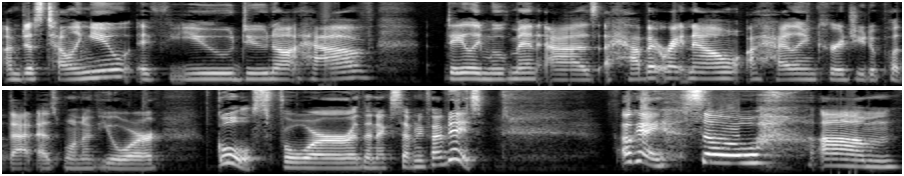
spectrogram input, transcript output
I'm just telling you if you do not have daily movement as a habit right now, I highly encourage you to put that as one of your goals for the next 75 days. Okay, so um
